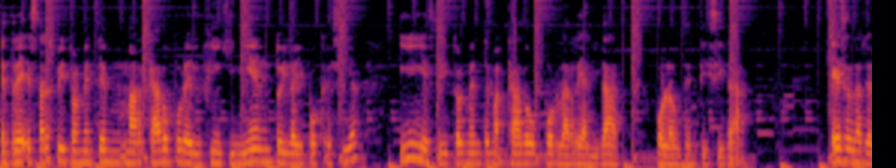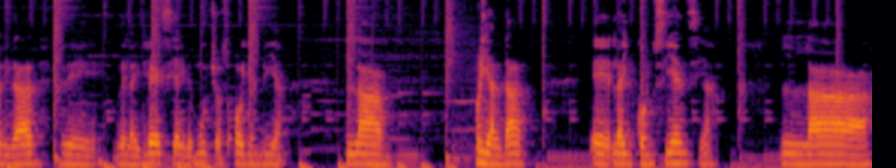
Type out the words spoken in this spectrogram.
entre estar espiritualmente marcado por el fingimiento y la hipocresía y espiritualmente marcado por la realidad o la autenticidad. Esa es la realidad de, la iglesia y de muchos hoy en día. La frialdad, eh, la inconsciencia, la...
